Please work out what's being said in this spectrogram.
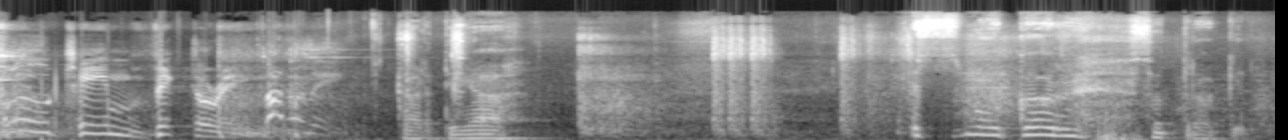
Blue team victory! Cover me! कर दिया स्मोकर सत्रह किलो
